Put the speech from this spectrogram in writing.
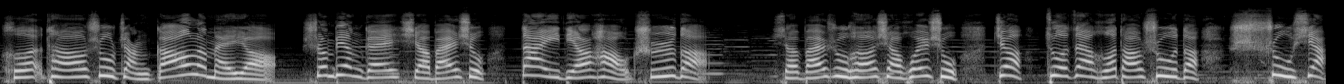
核桃树长高了没有，顺便给小白鼠带一点好吃的。小白鼠和小灰鼠就坐在核桃树的树下，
